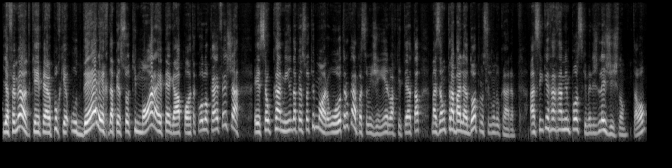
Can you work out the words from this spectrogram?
E a Femeod, quem pega, porque o derer da pessoa que mora é pegar a porta, colocar e fechar. Esse é o caminho da pessoa que mora. O outro é o cara, pode ser um engenheiro, um arquiteto e tal, mas é um trabalhador para o segundo cara. Assim que Rahamim Poskim, eles legislam, tá bom?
